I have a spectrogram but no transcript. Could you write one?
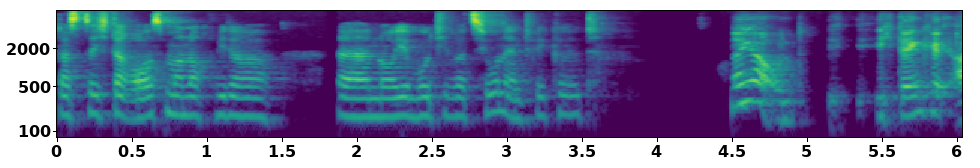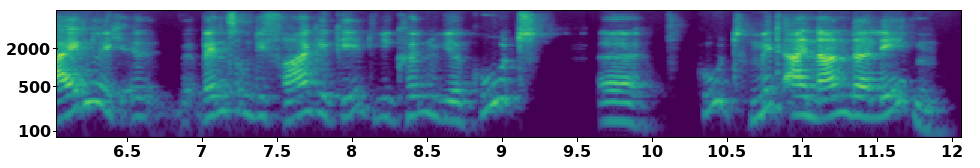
dass sich daraus mal noch wieder äh, neue Motivation entwickelt. Naja, und ich denke eigentlich, äh, wenn es um die Frage geht, wie können wir gut, äh, gut miteinander leben,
